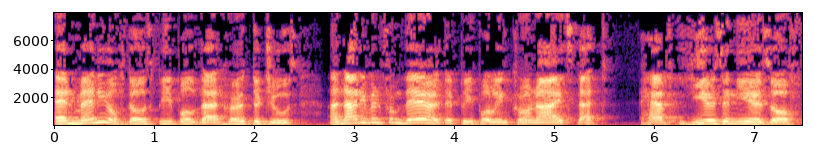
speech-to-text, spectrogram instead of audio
And many of those people that hurt the Jews and not even from there, the people in Crown Heights that have years and years of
